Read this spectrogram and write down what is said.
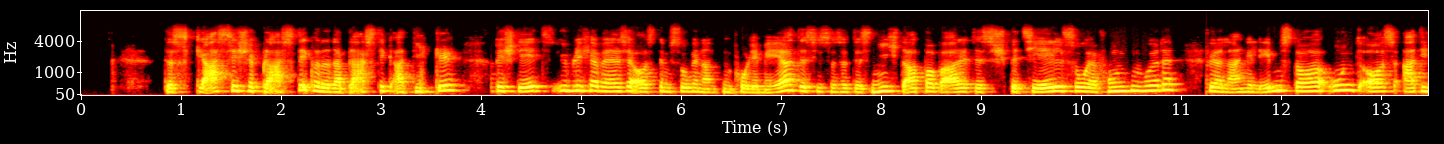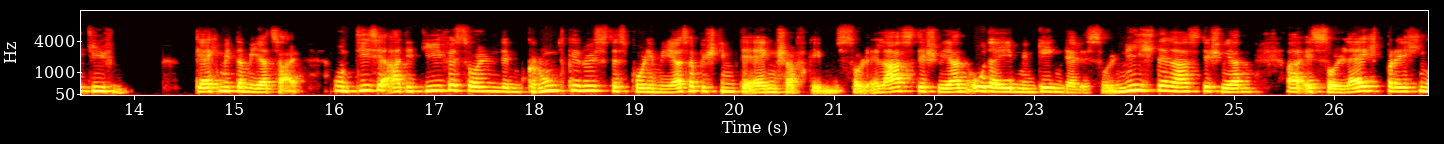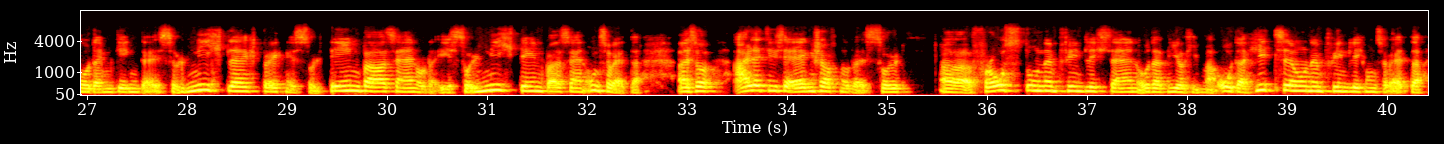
Das klassische Plastik oder der Plastikartikel besteht üblicherweise aus dem sogenannten Polymer. Das ist also das nicht abbaubare, das speziell so erfunden wurde für eine lange Lebensdauer und aus Additiven, gleich mit der Mehrzahl. Und diese Additive sollen dem Grundgerüst des Polymers eine bestimmte Eigenschaft geben. Es soll elastisch werden oder eben im Gegenteil, es soll nicht elastisch werden. Äh, es soll leicht brechen oder im Gegenteil, es soll nicht leicht brechen. Es soll dehnbar sein oder es soll nicht dehnbar sein und so weiter. Also alle diese Eigenschaften oder es soll äh, frostunempfindlich sein oder wie auch immer oder hitzeunempfindlich und so weiter.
